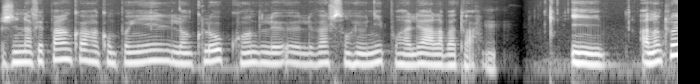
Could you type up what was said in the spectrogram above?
je n'avais pas encore accompagné l'enclos quand le- les vaches sont réunies pour aller à l'abattoir. Mm. Et à l'enclos,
